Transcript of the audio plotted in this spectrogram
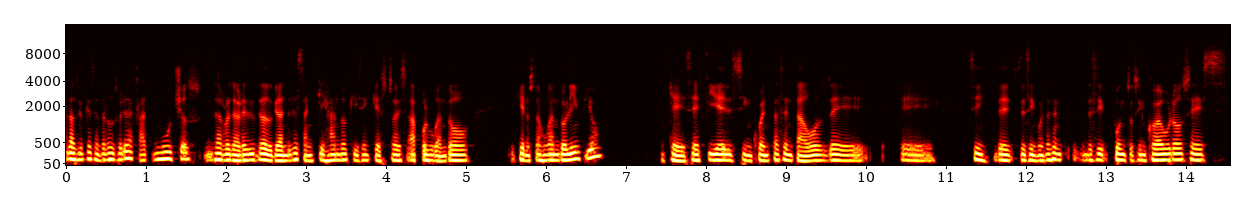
la opción que están los usuarios. Muchos desarrolladores de los grandes están quejando que dicen que esto es Apple jugando, que no están jugando limpio, que ese fee del 50 centavos de, eh, sí, de, de 50 de 0.5 euros es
